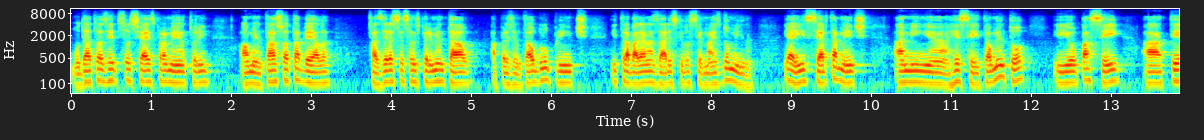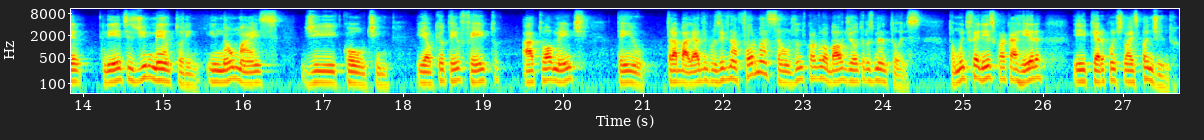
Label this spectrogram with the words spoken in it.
mudar suas redes sociais para mentoring, aumentar a sua tabela, fazer a sessão experimental, apresentar o blueprint e trabalhar nas áreas que você mais domina. E aí, certamente, a minha receita aumentou e eu passei a ter clientes de mentoring e não mais de coaching. E é o que eu tenho feito atualmente. Tenho trabalhado, inclusive, na formação, junto com a Global, de outros mentores. Estou muito feliz com a carreira e quero continuar expandindo.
